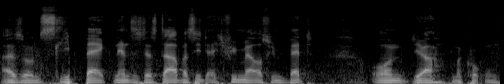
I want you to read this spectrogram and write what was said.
Also ein Sleepbag nennt sich das da, aber sieht echt viel mehr aus wie ein Bett. Und ja, mal gucken.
